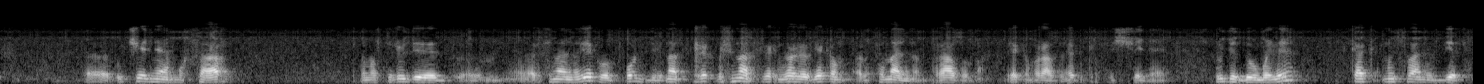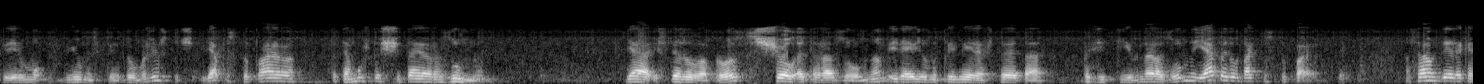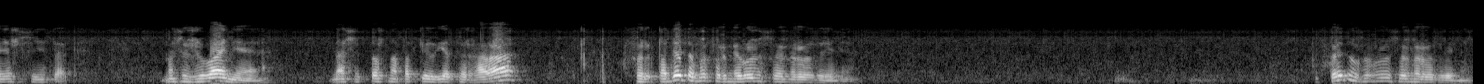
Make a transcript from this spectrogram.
э, учения Мусар, потому что люди э, рационального века, вы помните, 19 век, 18 век называли веком рациональным, разума, веком разума, веком просвещения. Люди думали, как мы с вами в детстве или в юности думали, что я поступаю потому, что считаю разумным я исследовал вопрос, счел это разумным, или я видел на примере, что это позитивно, разумно, я поэтому так поступаю. На самом деле, конечно, все не так. Наше желание, наше, то, что нам подкидывает Ецергара, под это мы формируем свое мировоззрение. Поэтому формируем свое мировоззрение.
